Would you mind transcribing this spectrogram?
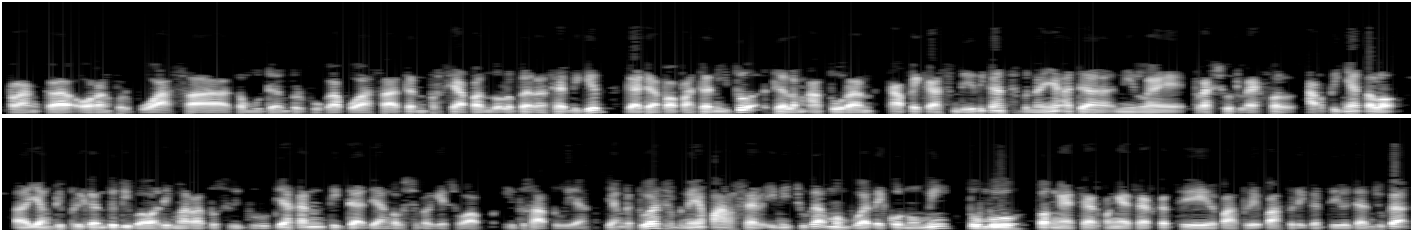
rangka orang berpuasa, kemudian berbuka puasa dan persiapan untuk lebaran, saya pikir nggak ada apa-apa. Dan itu dalam aturan KPK sendiri kan sebenarnya ada nilai threshold level. Artinya kalau yang diberikan itu di bawah 500 ribu rupiah kan tidak dianggap sebagai suap. Itu satu ya. Yang kedua sebenarnya parcel ini juga membuat ekonomi tumbuh. Pengecer-pengecer kecil, pabrik-pabrik kecil, dan juga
